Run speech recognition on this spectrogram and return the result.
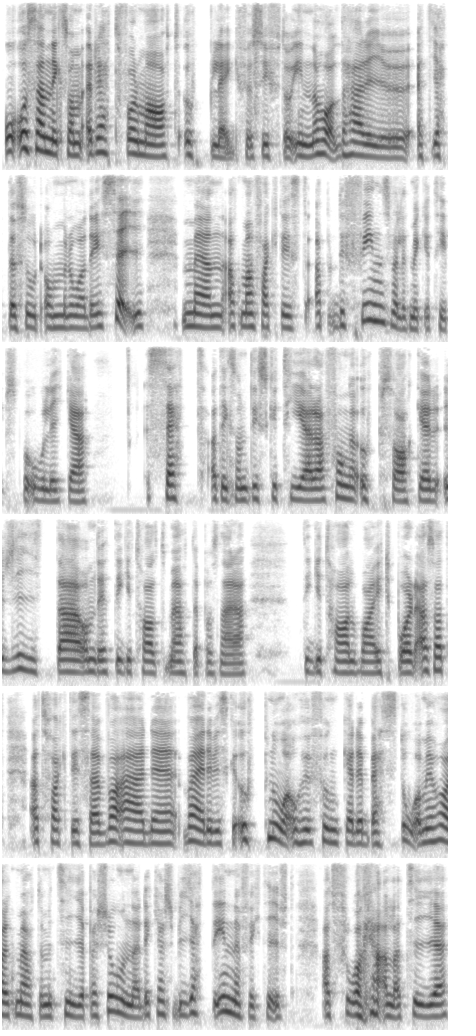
Och, och sen liksom rätt format, upplägg för syfte och innehåll. Det här är ju ett jättestort område i sig. Men att man faktiskt, att det finns väldigt mycket tips på olika sätt att liksom diskutera, fånga upp saker, rita om det är ett digitalt möte på sådana här digital whiteboard. Alltså att, att faktiskt, så här, vad, är det, vad är det vi ska uppnå och hur funkar det bäst då? Om jag har ett möte med tio personer, det kanske blir jätteineffektivt att fråga alla tio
